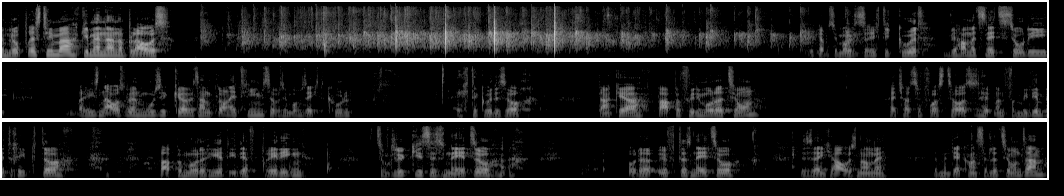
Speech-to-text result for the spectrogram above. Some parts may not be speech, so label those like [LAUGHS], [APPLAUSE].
Im Lobpreisthema geben wir einen Applaus. Ich glaube, sie machen das richtig gut. Wir haben jetzt nicht so die riesen Auswahl an Musiker, wir sind kleine Teams, aber sie machen es echt cool. Echt eine gute Sache. Danke ja, Papa, für die Moderation. Heute schaut es ja fast so aus, als hätte man einen Familienbetrieb da. [LAUGHS] Papa moderiert, ich darf predigen. Zum Glück ist es nicht so, [LAUGHS] oder öfters nicht so. Das ist eigentlich eine Ausnahme wir in der Konstellation sind.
